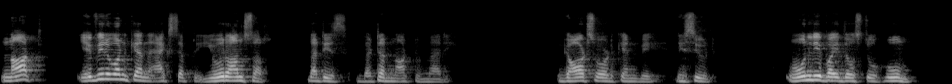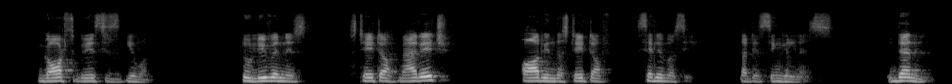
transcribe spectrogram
not everyone can accept your answer that is better not to marry. God's word can be received only by those to whom God's grace is given to live in his state of marriage or in the state of celibacy, that is singleness. Then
